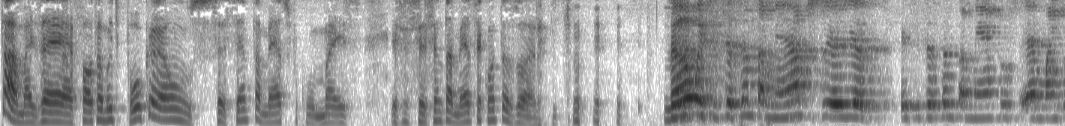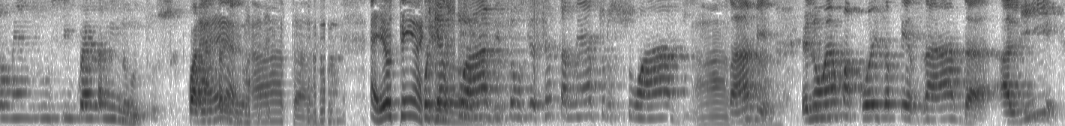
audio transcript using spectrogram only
Tá, mas é, falta muito pouco, é uns 60 metros pro cume, mas esses 60 metros é quantas horas? Não, esses 60 metros, eles, esses 60 metros é mais ou menos uns 50 minutos, 40 ah, é? minutos. Ah, tá. É, eu tenho aqui. Porque é suave, são 60 metros suave, ah, tá. sabe? Tá. Ele não é uma coisa pesada. Ali,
